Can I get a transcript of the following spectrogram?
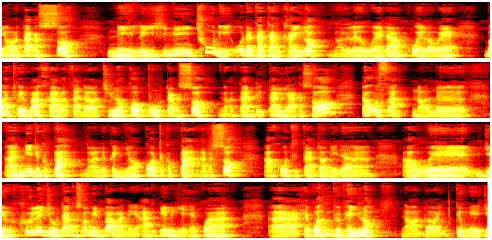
ညောတက်ဆောနေလီဟိနေချူနေဥဒတတခိုင်လောနော်လေဝဒါကွယ်လောဝဲဘတ်ထွေဘခါလတာတော့ချီလောကောပူတက်ဆောနော်တဒီတယာကဆောတာဥသနော်လေအနိတကပါနော်လေကညောကောတကပါအကဆောအခုတတတော်နေတဲ့ အဝဲရခုလေဂျိုတာကဆောမင်ပါပါနေအာကေလီဟဲကွာအာဟဲကွာဟဖေဖေလောနော်တော့သူမေဂျ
